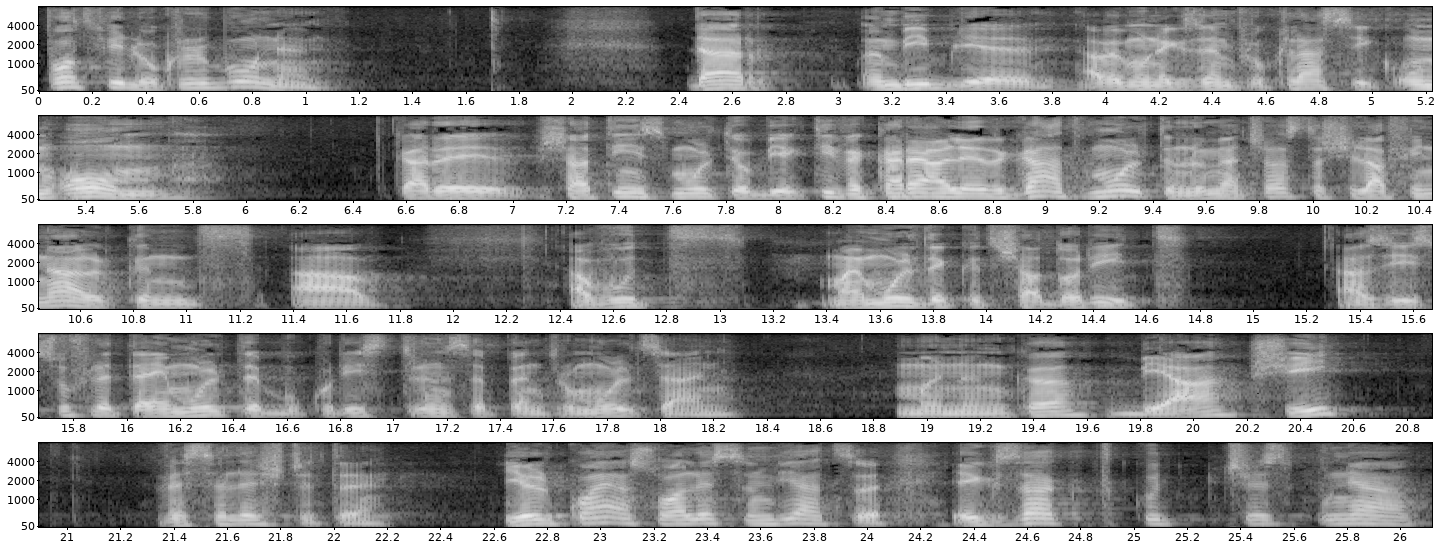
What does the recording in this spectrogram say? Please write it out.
pot fi lucruri bune. Dar în Biblie avem un exemplu clasic, un om care și-a atins multe obiective, care a alergat mult în lumea aceasta și la final, când a avut mai mult decât și-a dorit, a zis, suflete, ai multe bucurii strânse pentru mulți ani. Mănâncă, bea și veselește-te. El cu aia s-o ales în viață, exact cu ce spunea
